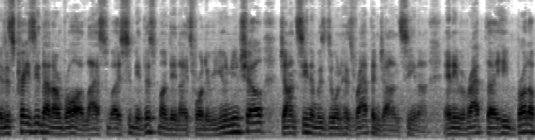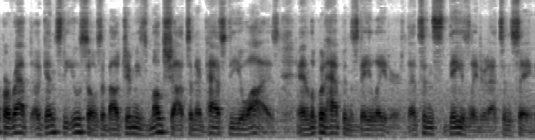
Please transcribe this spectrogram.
It is crazy that on Raw last, excuse me, this Monday night's Raw the reunion show, John Cena was doing his rap in John Cena, and he rapped. Uh, he brought up a rap against the Usos about Jimmy's mugshots and their past DUIs, and look what happens day later. That's in days later. That's insane.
